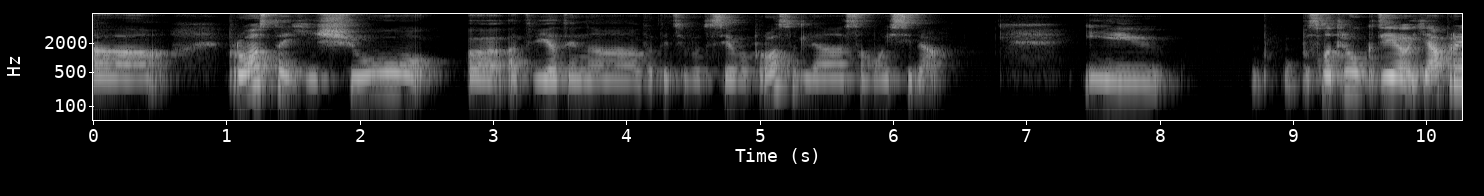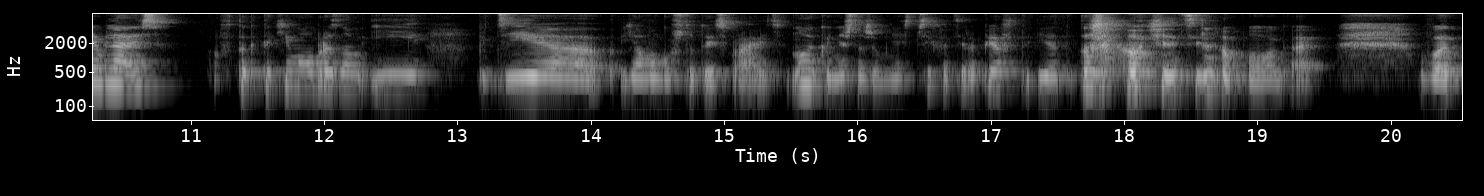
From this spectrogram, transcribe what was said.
а, просто ищу ответы на вот эти вот все вопросы для самой себя. И смотрю, где я проявляюсь так, таким образом и где я могу что-то исправить. Ну и, конечно же, у меня есть психотерапевт, и это тоже очень сильно помогает. Вот,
